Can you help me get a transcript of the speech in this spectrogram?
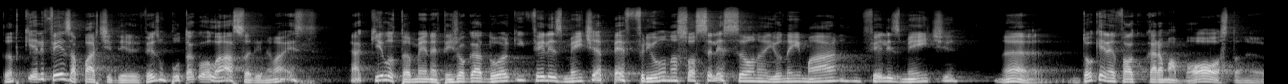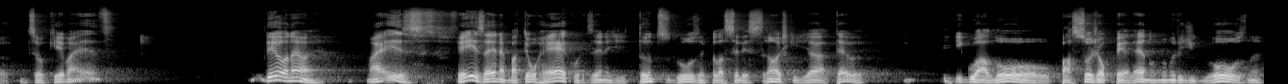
Tanto que ele fez a parte dele, fez um puta golaço ali, né? Mas é aquilo também, né? Tem jogador que infelizmente é pé frio na sua seleção, né? E o Neymar, infelizmente, né? Tô querendo falar que o cara é uma bosta, né? Não sei o que, mas. Deu, né? Mas fez aí, né? Bateu recordes né? de tantos gols aí pela seleção. Acho que já até igualou, passou já o Pelé no número de gols, né?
